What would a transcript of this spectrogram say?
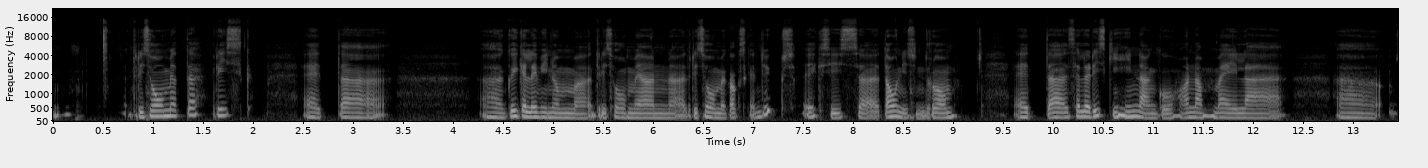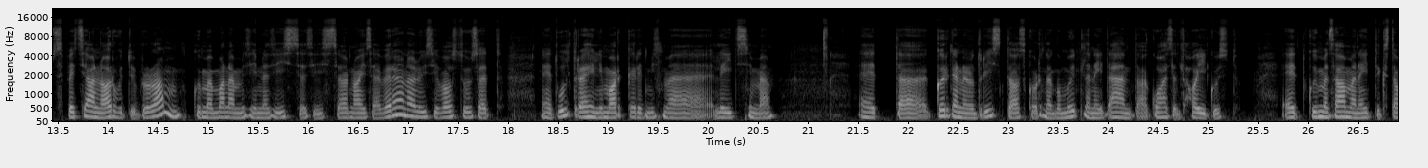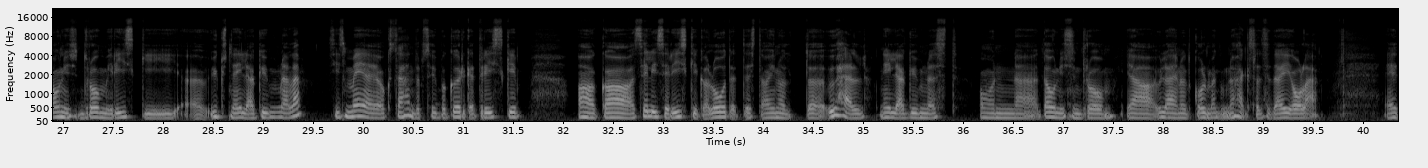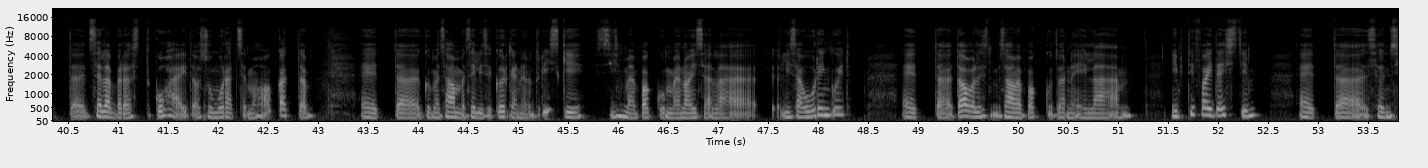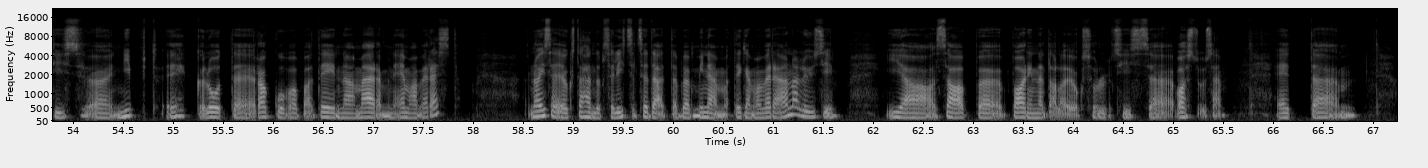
trisoomiate risk, et kõige levinum trisoomia on trisoomia kakskümmend üks, ehk siis Downi sündroom. et selle riskihinnangu annab meile spetsiaalne arvutiprogramm, kui me paneme sinna sisse siis naise vereanalüüsi vastused, need ultrahelimarkerid, mis me leidsime, et äh, kõrgenenud risk taaskord, nagu ma ütlen, ei tähenda koheselt haigust. et kui me saame näiteks Downi sündroomi riski äh, üks neljakümnele, siis meie jaoks tähendab see juba kõrget riski, aga sellise riskiga loodetavasti ainult äh, ühel neljakümnest on Downi sündroom ja ülejäänud kolmekümne üheksal seda ei ole et, et sellepärast kohe ei tasu muretsema hakata, et äh, kui me saame sellise kõrgenenud riski, siis me pakume naisele lisauuringuid, et äh, tavaliselt me saame pakkuda neile Niptify testi, et äh, see on siis NIPT ehk loote rakuvaba DNA määramine ema verest, naise jaoks tähendab see lihtsalt seda, et ta peab minema tegema vereanalüüsi ja saab paari nädala jooksul siis vastuse. et äh,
